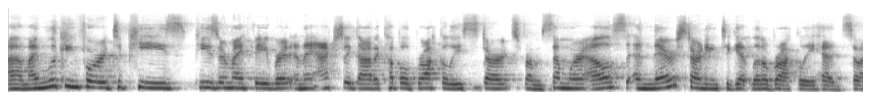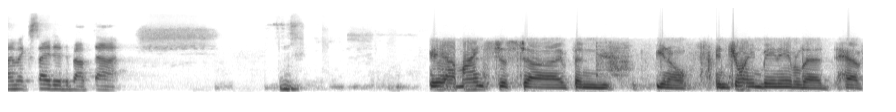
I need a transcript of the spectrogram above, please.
Um, I'm looking forward to peas. Peas are my favorite, and I actually got a couple broccoli starts from somewhere else, and they're starting to get little broccoli heads. So I'm excited about that. Yeah, mine's just uh, I've been, you know, enjoying being able to have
